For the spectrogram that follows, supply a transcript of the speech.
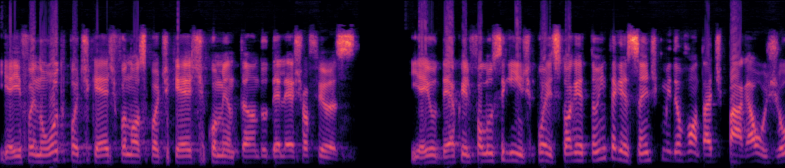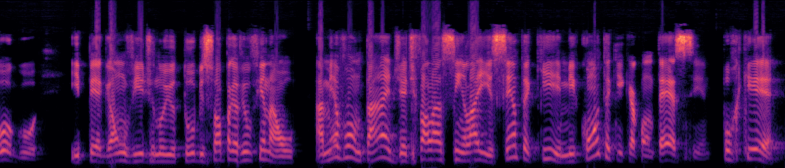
e aí foi no outro podcast, foi no nosso podcast comentando The Last of Us. E aí o Deco ele falou o seguinte: pô, a história é tão interessante que me deu vontade de parar o jogo e pegar um vídeo no YouTube só para ver o final. A minha vontade é de falar assim, Laís, senta aqui, me conta o que, acontece, porque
